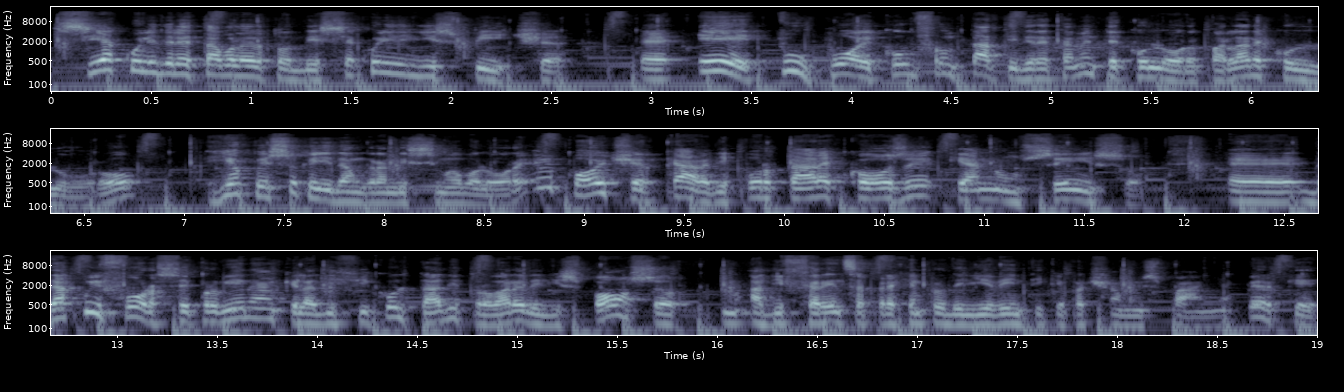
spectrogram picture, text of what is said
sia quelli delle tavole rotonde sia quelli degli speech eh, e tu puoi confrontarti direttamente con loro e parlare con loro, io penso che gli dà un grandissimo valore e poi cercare di portare cose che hanno un senso. Eh, da qui forse proviene anche la difficoltà di trovare degli sponsor, a differenza per esempio degli eventi che facciamo in Spagna. Perché?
